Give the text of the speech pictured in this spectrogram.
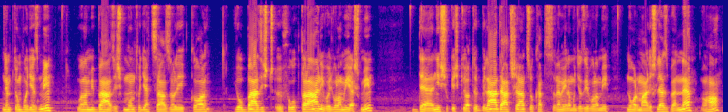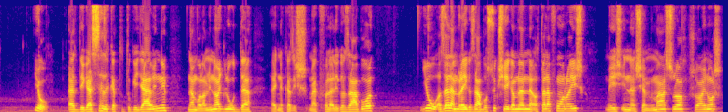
Nem tudom, hogy ez mi valami bázis, mond, hogy egy százalékkal jobb bázist fogok találni, vagy valami ilyesmi. De nyissuk is ki a többi ládát, srácok, hát remélem, hogy azért valami normális lesz benne. Aha. Jó, eddig ezt, ezeket tudtuk így elvinni. Nem valami nagy loot, de egynek ez is megfelel igazából. Jó, az elemre igazából szükségem lenne, a telefonra is, és innen semmi másra, sajnos.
